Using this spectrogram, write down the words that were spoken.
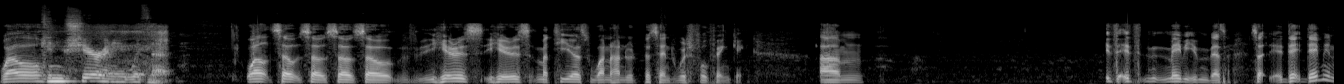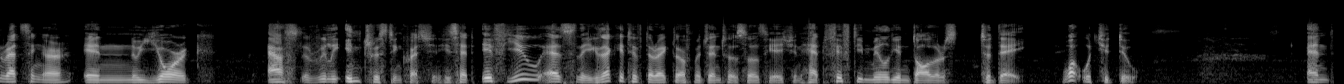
well, can you share any with that? Well, so so so so here is here is Matthias 100% wishful thinking. Um, it's it's maybe even better. So D- Damien Retzinger in New York asked a really interesting question. He said, "If you, as the executive director of Magento Association, had fifty million dollars today, what would you do?" And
